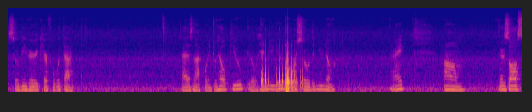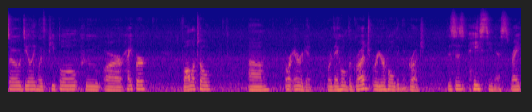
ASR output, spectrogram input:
So be very careful with that. That is not going to help you. It'll hinder you more so than you know. All right. Um, there's also dealing with people who are hyper, volatile, um, or arrogant, or they hold a grudge, or you're holding a grudge. This is hastiness, right?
